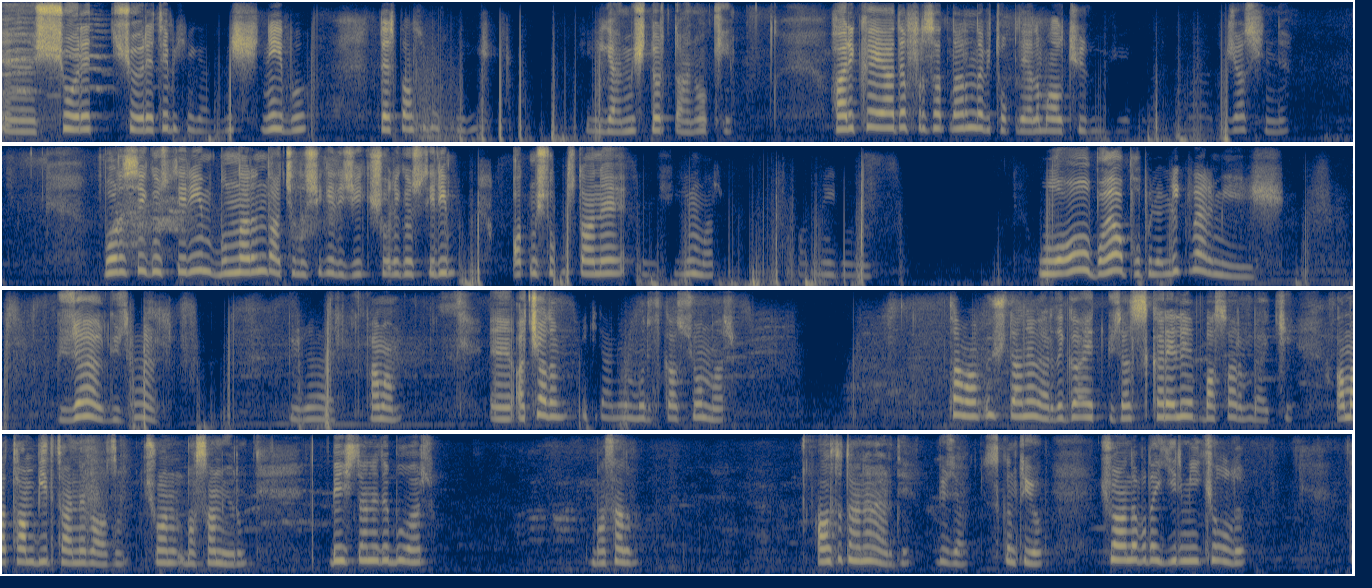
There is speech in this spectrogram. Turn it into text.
Ee, şöhret, şöhrete bir şey gelmiş. Ney bu? Destansı gösteriş. İyi gelmiş 4 tane okey. Harika ya da fırsatlarını da bir toplayalım 600 ucuya kadar. Bunları açacağız şimdi. Bu arada size göstereyim. Bunların da açılışı gelecek. Şöyle göstereyim. 69 tane şeyim var. Adı neydi onun? Wow, bayağı popülerlik vermiş. Güzel, güzel. Güzel. Tamam. Ee, açalım. İki tane modifikasyon var. Tamam 3 tane verdi gayet güzel. Skareli basarım belki. Ama tam bir tane lazım. Şu an basamıyorum. 5 tane de bu var. Basalım. 6 tane verdi. Güzel. Sıkıntı yok. Şu anda bu da 22 oldu.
